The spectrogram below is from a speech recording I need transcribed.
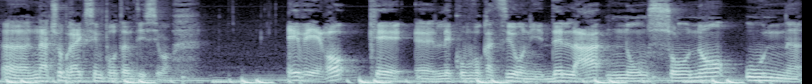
uh, Nacho Brex importantissimo. È vero che eh, le convocazioni dell'A non sono un...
